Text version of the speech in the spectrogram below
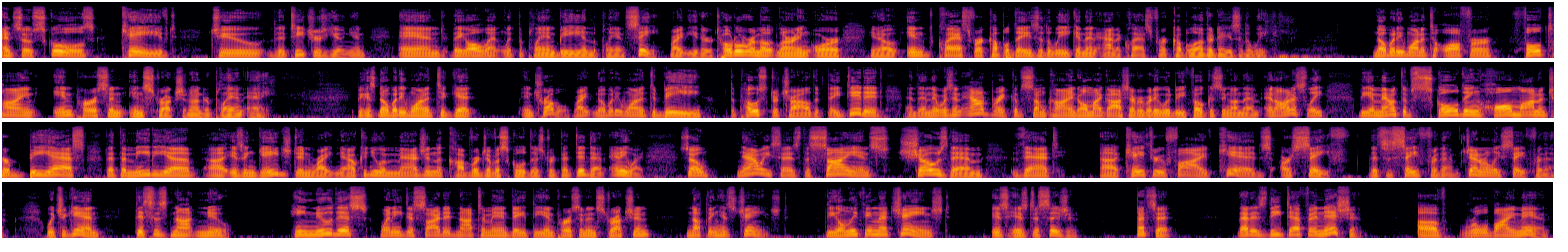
And so schools caved to the teachers union and they all went with the plan B and the plan C, right? Either total remote learning or, you know, in class for a couple days of the week and then out of class for a couple other days of the week. Nobody wanted to offer full-time in-person instruction under plan A because nobody wanted to get in trouble, right? Nobody wanted to be the poster child if they did it and then there was an outbreak of some kind. Oh my gosh everybody would be focusing on them. And honestly the amount of scolding hall monitor bs that the media uh, is engaged in right now can you imagine the coverage of a school district that did that? Anyway so now he says the science shows them that uh, k through 5 kids are safe this is safe for them generally safe for them which again this is not new he knew this when he decided not to mandate the in person instruction. Nothing has changed. The only thing that changed is his decision. That's it. That is the definition of rule by man.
